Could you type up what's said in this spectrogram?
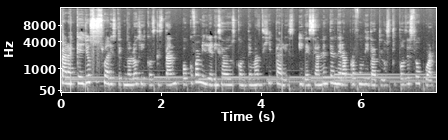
Para aquellos usuarios tecnológicos que están poco familiarizados con temas digitales y desean entender a profundidad los tipos de software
